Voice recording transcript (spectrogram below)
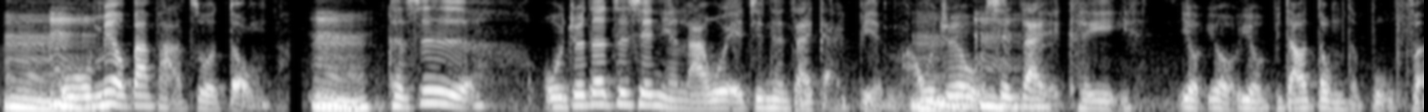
嗯，我没有办法做动，嗯。可是我觉得这些年来我也渐渐在改变嘛，嗯、我觉得我现在也可以有有有比较动的部分，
